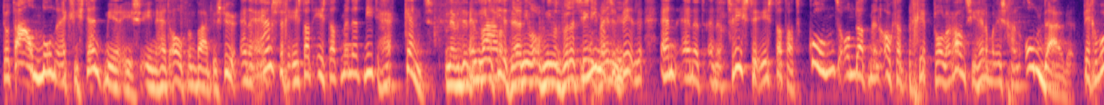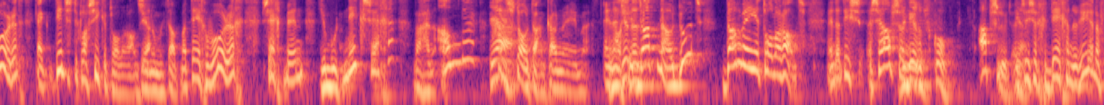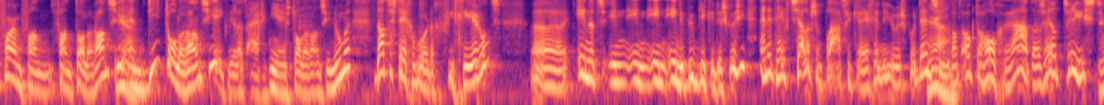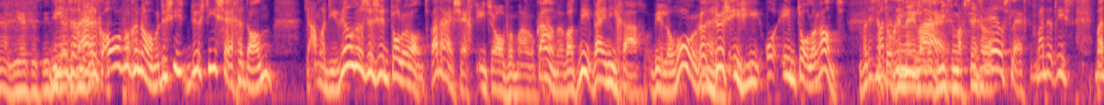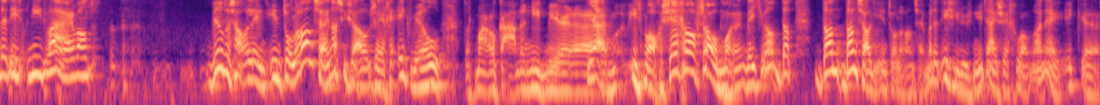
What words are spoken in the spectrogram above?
totaal non-existent meer is... in het openbaar bestuur. En het ernstige is dat, is dat men het niet herkent. Nee, dit- niemand waar- ziet het, hè? Niemand, of niemand wil het zien. Niemand het niet. en, en, het, en het trieste is dat dat komt omdat men ook dat begrip tolerantie helemaal is gaan omduiden. Tegenwoordig, kijk, dit is de klassieke tolerantie, Ja. noem ik dat. Maar tegenwoordig zegt men, je moet niks zeggen waar een ander Ja. aanstoot aan kan nemen. En als je dat nou doet, dan ben je tolerant. En dat is zelfs Dat is op zijn kop. Absoluut. Het is een gedegenereerde vorm van, van tolerantie. Ja. En die tolerantie, ik wil het eigenlijk niet eens tolerantie noemen, dat is tegenwoordig vigerend. Eh, in, het, in, in, in, in de publieke discussie. En het heeft zelfs een plaats gekregen in de jurisprudentie. Ja. Want ook de Hoge Raad, dat is heel triest. Ja, die heeft het, die, Die, die heeft het eigenlijk recht- overgenomen. Dus die, dus die zeggen dan... Ja, maar die Wilders is intolerant. Want hij zegt iets over Marokkanen... wat niet, wij niet graag willen horen. Nee. Dus is hij intolerant. Wat is dat Maar toch in Nederland dat je niks meer mag zeggen? Dat is heel slecht. Maar dat is, maar dat is niet waar, want... Wilde zou alleen intolerant zijn als hij zou zeggen... ik wil dat Marokkanen niet meer eh, Ja. iets mogen zeggen of zo. Maar, Weet je wel, dat, dan, dan zou hij intolerant zijn. Maar dat is hij dus niet. Hij zegt gewoon, nou nee, ik... eh,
